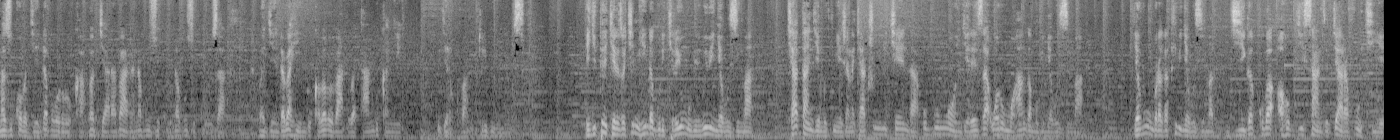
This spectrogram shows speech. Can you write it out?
Maze uko bagenda bororoka babyara abana n'abuzukuru n'abuzukuruza bagenda bahinduka baba abantu batandukanye kugera ku bantu turi buri munsi. Igitekerezo cy'imihindagurikire y'umubiri w'ibinyabuzima cyatangiye mu kinyejana cya cumi n'icyenda ubwo umwongereza wari umuhanga mu binyabuzima yavumburaga ko ibinyabuzima byiga kuba aho byisanze byaravukiye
